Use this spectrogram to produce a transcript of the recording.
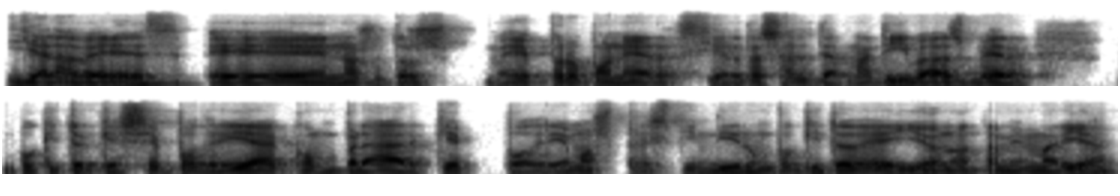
y a la vez eh, nosotros proponer ciertas alternativas, ver un poquito qué se podría comprar, qué podríamos prescindir un poquito de ello, ¿no? También, María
